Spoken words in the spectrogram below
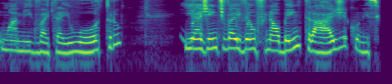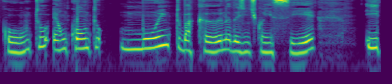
um amigo vai trair o outro, e a gente vai ver um final bem trágico nesse conto. É um conto muito bacana da gente conhecer e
